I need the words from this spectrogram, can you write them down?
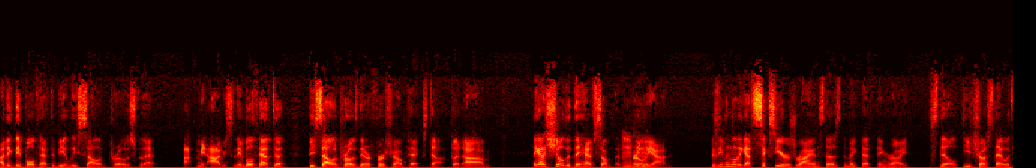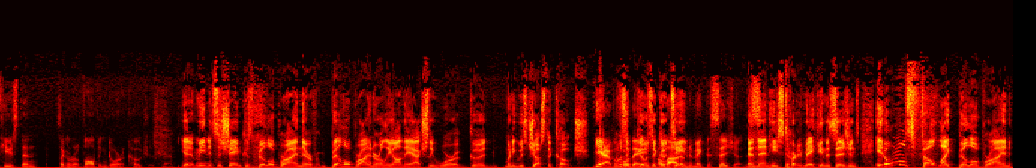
I think they both have to be at least solid pros for that. I mean, obviously, they both have to be solid pros. They were first round picks, duh. But um, they got to show that they have something Mm-hmm. early on. Because even though they got six years, Ryan's does to make that thing right. Still, do you trust that with Houston? It's like a revolving door of coaches, man. Yeah, I mean it's a shame because Bill O'Brien there, Bill O'Brien early on, they actually were a good when he was just the coach. Yeah, It was a- they it was a good allowed team. him to make decisions. and then he started making decisions. It almost felt like Bill O'Brien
